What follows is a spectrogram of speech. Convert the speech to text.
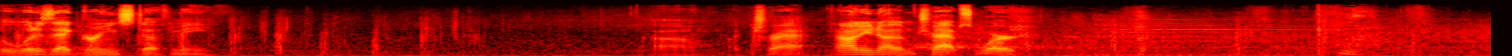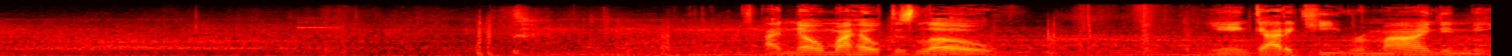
Ooh, what does that green stuff mean? Trap. I don't even know how them traps work. I know my health is low. You ain't gotta keep reminding me.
